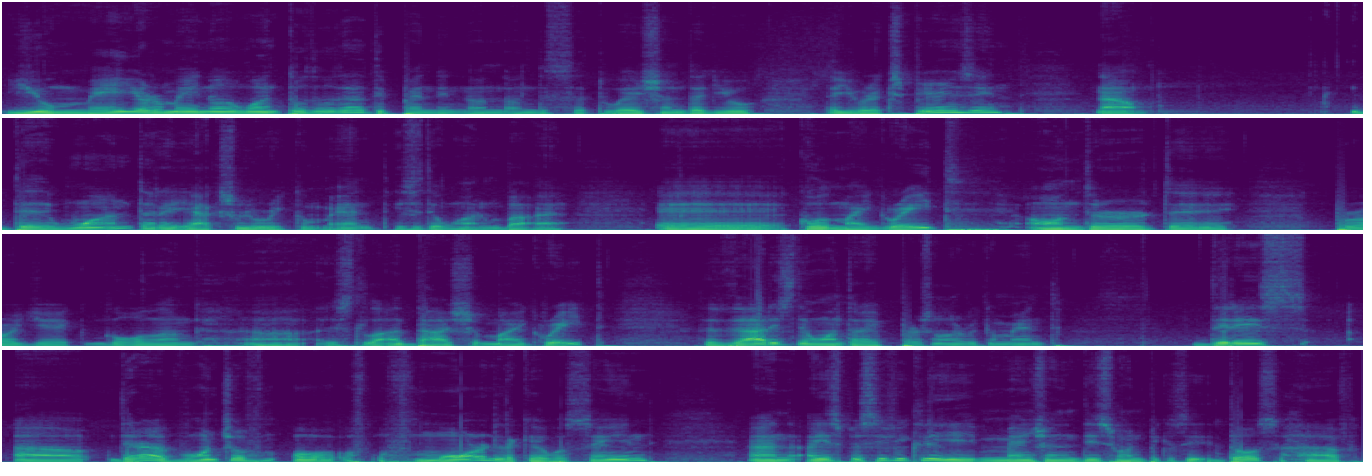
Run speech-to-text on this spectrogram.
You may or may not want to do that depending on, on the situation that you that you're experiencing. Now the one that I actually recommend is the one by uh, called migrate under the project Golang uh, dash migrate that is the one that I personally recommend. There is uh, there are a bunch of, of, of more like I was saying and I specifically mentioned this one because it does have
